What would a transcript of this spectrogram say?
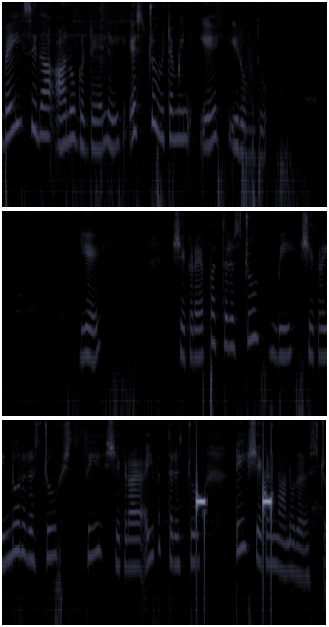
ಬೇಯಿಸಿದ ಆಲೂಗಡ್ಡೆಯಲ್ಲಿ ಎಷ್ಟು ವಿಟಮಿನ್ ಎ ಇರುವುದು? ಎ, ಶೇಕಡ ಎಪ್ಪತ್ತರಷ್ಟು, ಬಿ, ಶೇಕಡ ಇನ್ನೂರರಷ್ಟು, ಸಿ, ಶೇಕಡ ಐವತ್ತರಷ್ಟು, ಡಿ, ಶೇಕಡ ನಾನ್ನೂರರಷ್ಟು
